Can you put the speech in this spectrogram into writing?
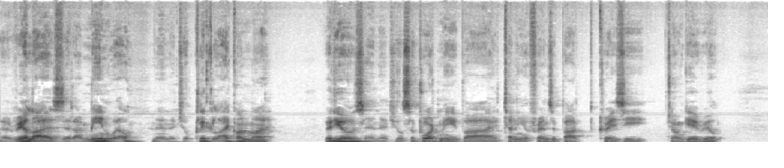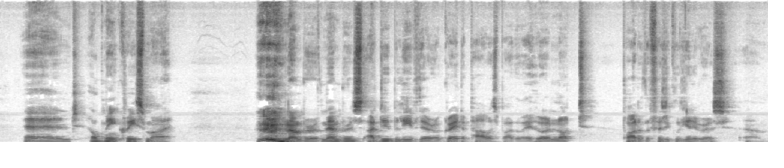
uh, realize that I mean well, and that you'll click like on my videos, and that you'll support me by telling your friends about crazy John Gabriel and help me increase my number of members. I do believe there are greater powers, by the way, who are not part of the physical universe. Um,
